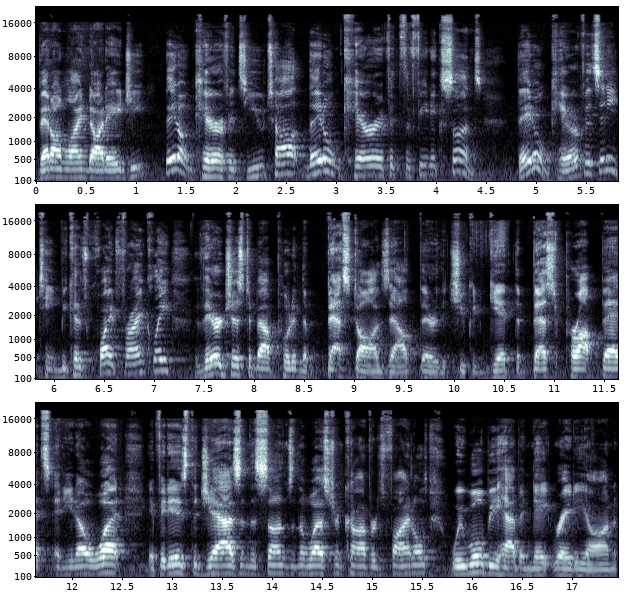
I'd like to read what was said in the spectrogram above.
betonline.ag, they don't care if it's Utah, they don't care if it's the Phoenix Suns. They don't care if it's any team because, quite frankly, they're just about putting the best odds out there that you can get, the best prop bets. And you know what? If it is the Jazz and the Suns in the Western Conference Finals, we will be having Nate Rady on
